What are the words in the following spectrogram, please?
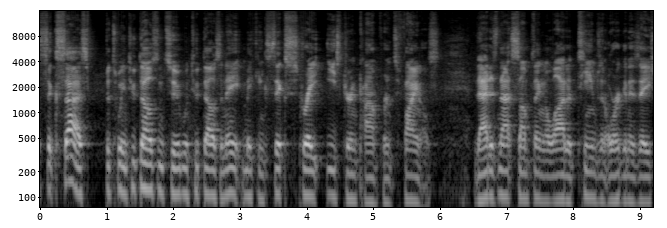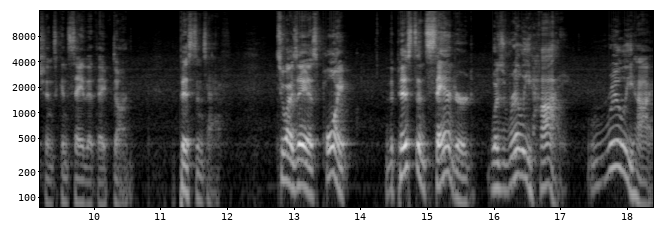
success between 2002 and 2008, making six straight Eastern Conference finals. That is not something a lot of teams and organizations can say that they've done. Pistons have. To Isiah's point, the Pistons standard was really high, really high.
